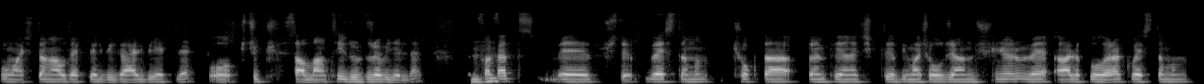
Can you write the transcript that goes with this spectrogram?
bu maçtan alacakları bir galibiyetle o küçük sallantıyı durdurabilirler. Hı hı. Fakat e, işte West Ham'ın çok daha ön plana çıktığı bir maç olacağını düşünüyorum ve ağırlıklı olarak West Ham'ın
